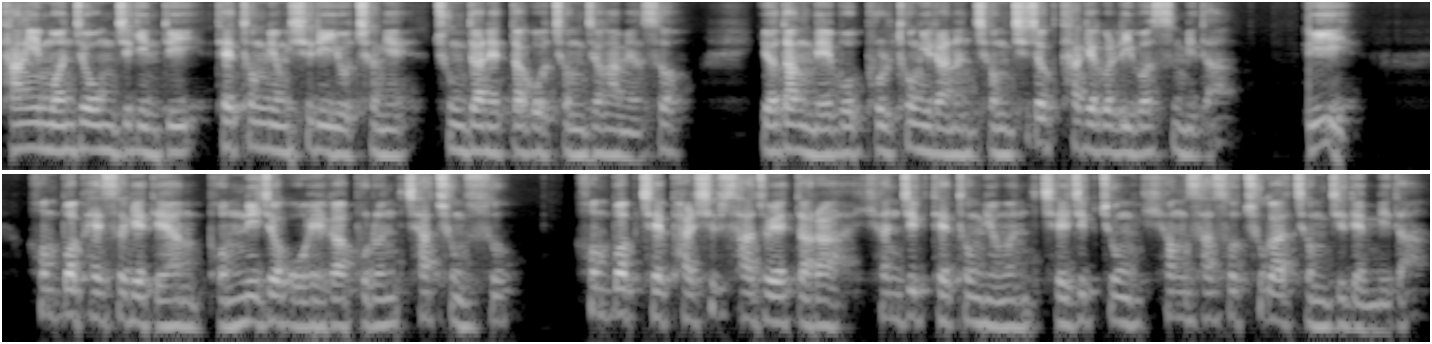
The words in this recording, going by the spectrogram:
당이 먼저 움직인 뒤 대통령실이 요청해 중단했다고 정정하면서 여당 내부 불통이라는 정치적 타격을 입었습니다. 2. 헌법 해석에 대한 법리적 오해가 부른 차충수. 헌법 제84조에 따라 현직 대통령은 재직 중 형사소추가 정지됩니다.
